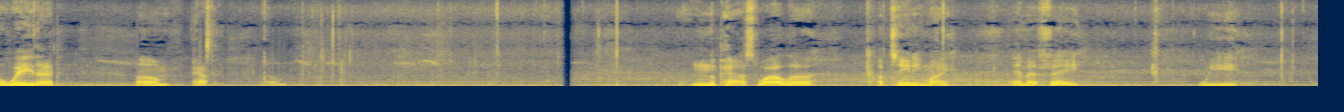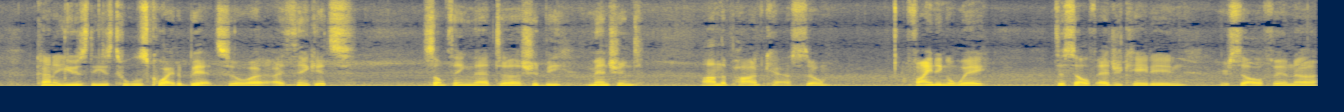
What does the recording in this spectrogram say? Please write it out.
a way that um, past um, in the past while uh, obtaining my MFA, we kind of used these tools quite a bit. So uh, I think it's something that uh, should be mentioned on the podcast. So finding a way to self-educating yourself and uh,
